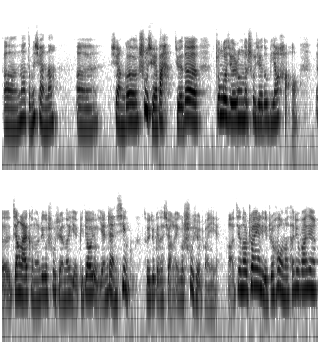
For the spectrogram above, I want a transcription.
呃，那怎么选呢？呃。选个数学吧，觉得中国学生的数学都比较好，呃，将来可能这个数学呢也比较有延展性，所以就给他选了一个数学专业啊。进到专业里之后呢，他就发现，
